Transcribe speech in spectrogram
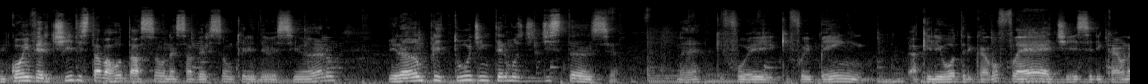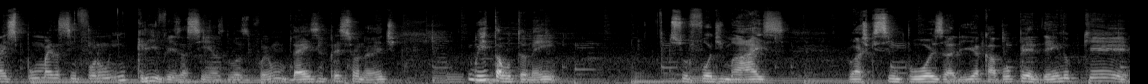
em quão invertida estava a rotação nessa versão que ele deu esse ano e na amplitude em termos de distância, né? Que foi que foi bem aquele outro ele caiu no flat, esse ele caiu na espuma, mas assim foram incríveis assim as duas, foi um 10 impressionante. O Ítalo também surfou demais. Eu acho que se impôs ali, acabou perdendo porque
